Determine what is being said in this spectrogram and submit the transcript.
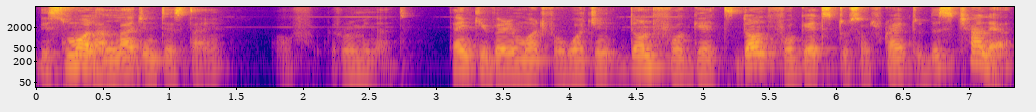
the small and large intestine of ruminant thank you very much for watching. Don't forget don't forget to subscribe to this channel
